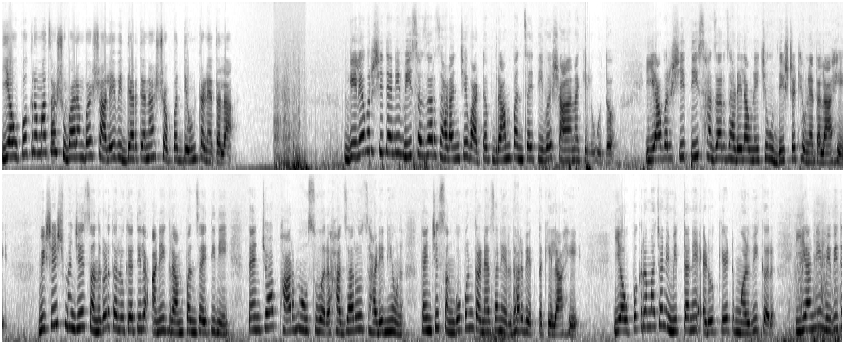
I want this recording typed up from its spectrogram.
या उपक्रमाचा शुभारंभ शालेय विद्यार्थ्यांना शपथ देऊन करण्यात आला. गेल्या वर्षी त्यांनी वीस हजार झाडांचे वाटप ग्रामपंचायती व शाळांना केलं होतं. यावर्षी तीस हजार झाडे लावण्याचे उद्दिष्ट ठेवण्यात आलं आहे. विशेष म्हणजे चंदगड तालुक्यातील अनेक ग्रामपंचायतींनी त्यांच्या फार्म हाऊसवर हजारो झाडे नेऊन त्यांचे संगोपन करण्याचा निर्धार व्यक्त केला आहे. या उपक्रमाच्या निमित्ताने ॲडव्होकेट मळवीकर यांनी विविध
